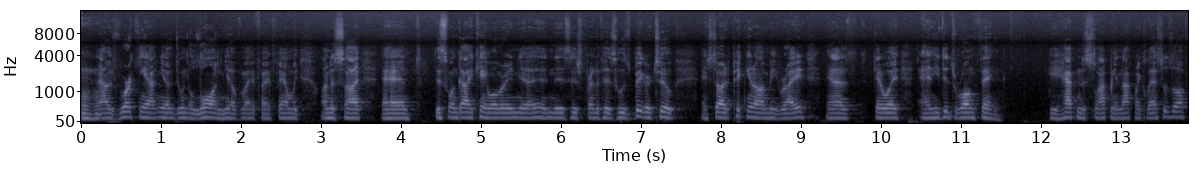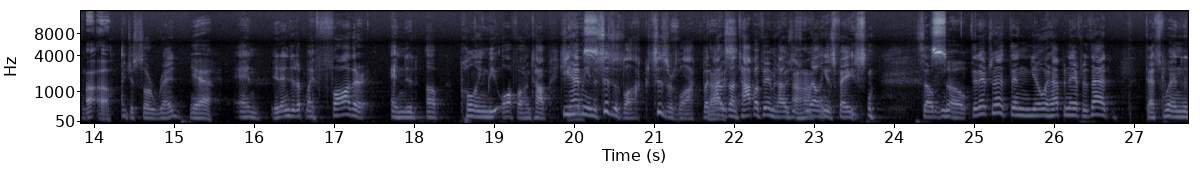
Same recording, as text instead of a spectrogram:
and mm-hmm. I was working out, you know, doing the lawn, you know, for my, for my family on the side. And this one guy came over, and, uh, and this his friend of his who was bigger too, and started picking on me, right? And I was get away, and he did the wrong thing. He happened to slap me and knock my glasses off. and Uh-oh. I just saw red Yeah. and it ended up my father ended up pulling me off on top. He had me in the scissors lock, scissors lock, but I was on top of him and I was just Uh-huh. wailing his face. so, So- then after that, then you know what happened after that? That's when the,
